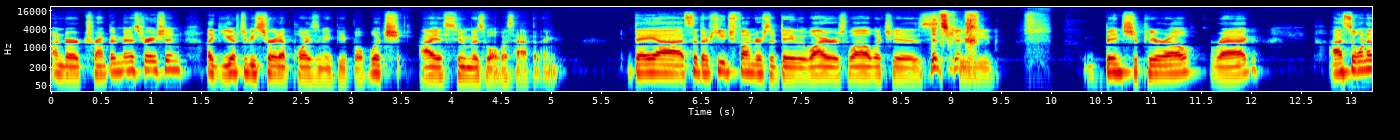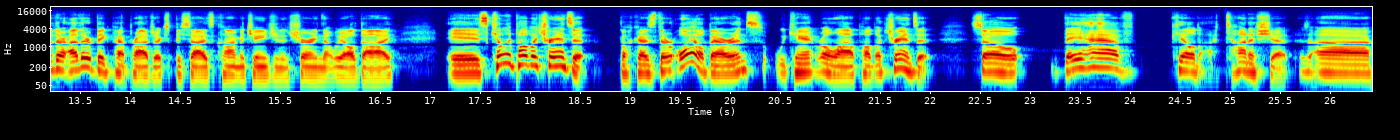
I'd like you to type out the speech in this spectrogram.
under Trump administration, like you have to be straight up poisoning people, which I assume is what was happening. They uh so they're huge funders of Daily Wire as well, which is the Ben Shapiro rag. Uh, so one of their other big pet projects, besides climate change and ensuring that we all die, is killing public transit because they're oil barons. We can't allow public transit. So they have killed a ton of shit. Uh,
